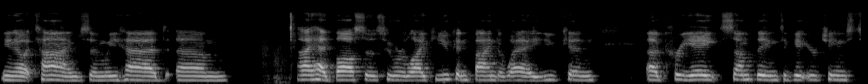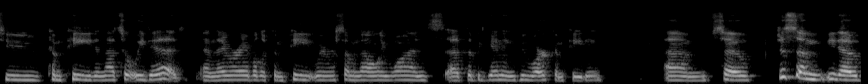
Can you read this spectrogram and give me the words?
you know, at times. And we had, um, I had bosses who were like, you can find a way, you can uh, create something to get your teams to compete. And that's what we did. And they were able to compete. We were some of the only ones at the beginning who were competing. Um, so just some, you know,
